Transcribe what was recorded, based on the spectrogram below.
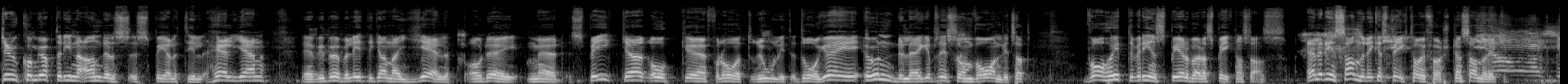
du kommer ju öppna dina andelsspel till helgen. Eh, vi behöver lite grann hjälp av dig med spikar och eh, för att ha ett roligt drag. Jag är i underläge precis som vanligt. Så att, var hittar vi din spelvärda spik någonstans? Eller din sannolika spik tar vi först. Den sannolika. Ja, alltså,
